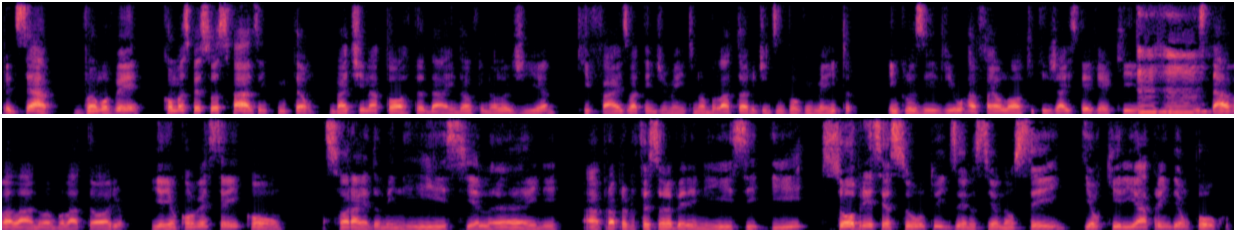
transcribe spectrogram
Eu disse, ah, vamos ver como as pessoas fazem. Então, bati na porta da endocrinologia, que faz o atendimento no ambulatório de desenvolvimento, Inclusive, o Rafael Locke, que já esteve aqui, uhum. estava lá no ambulatório. E aí eu conversei com Soraya Domenici, Elaine, a própria professora Berenice, e sobre esse assunto e dizendo assim, eu não sei e eu queria aprender um pouco.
